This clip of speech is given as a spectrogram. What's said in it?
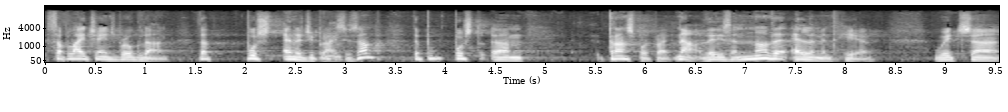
supply chains broke down. That pushed energy prices up, that pushed um, transport price. Now, there is another element here which uh,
